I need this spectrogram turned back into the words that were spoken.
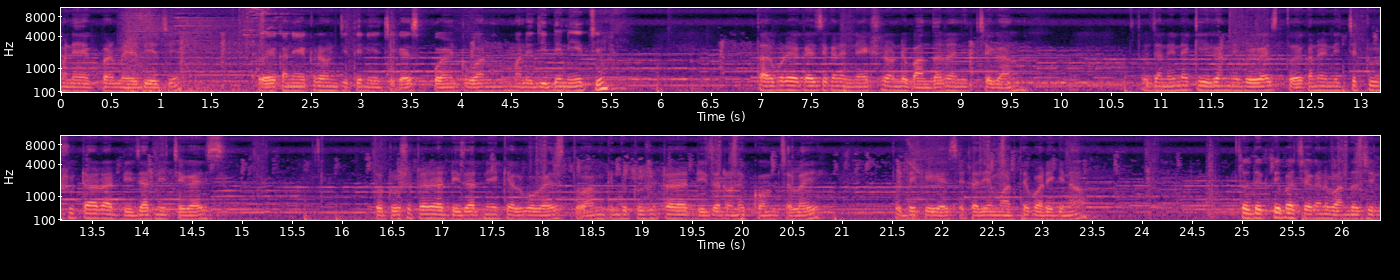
মানে একবার মেরে দিয়েছি। তো এখানে এক রাউন্ড জিতে নিয়েছি গ্যাস পয়েন্ট ওয়ান মানে জিতে নিয়েছি। তারপরে গাইজ এখানে নেক্সট রাউন্ডে বান্দারা নিচ্ছে গান। তো জানি না কি গান নেবে গাইজ তো এখানে নিচ্ছে টু শুটার আর ডিজার্ট নিচ্ছে গাইজ তো টু শুটার আর ডিজার্ট নিয়ে খেলব গাইজ তো আমি কিন্তু টু শুটার আর ডিজার্ট অনেক কম চালাই। তো দেখি গাইজ এটা দিয়ে মারতে পারি কি না তো দেখতেই পাচ্ছি এখানে বান্দা ছিল।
